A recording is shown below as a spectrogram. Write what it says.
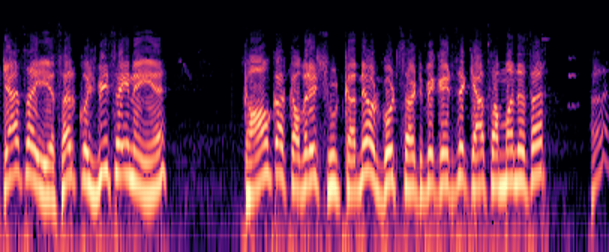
क्या सही है सर? कुछ भी सही नहीं है। गाँव का कवरेज शूट करने और गुड सर्टिफिकेट से क्या संबंध है सर? हाँ?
